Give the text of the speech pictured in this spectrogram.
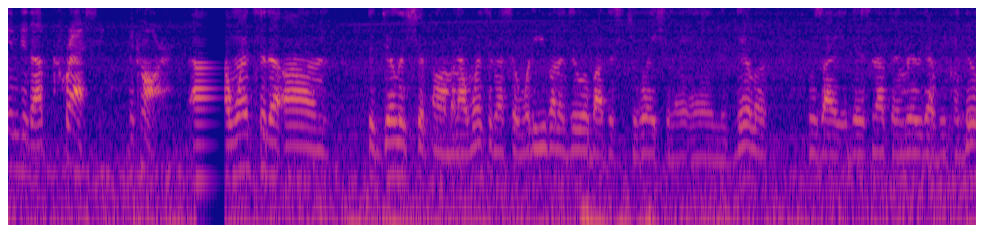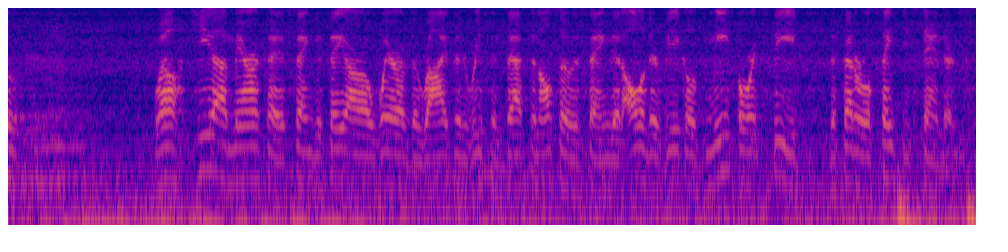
ended up crashing the car. Uh, I went to the um the dealership home and I went to them and said, "What are you gonna do about the situation?" And, and the dealer was like, "There's nothing really that we can do." Well, Kia America is saying that they are aware of the rise in recent thefts and also is saying that all of their vehicles meet or exceed the federal safety standards.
